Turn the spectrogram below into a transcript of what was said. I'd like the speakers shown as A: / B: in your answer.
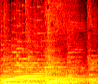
A: Bye.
